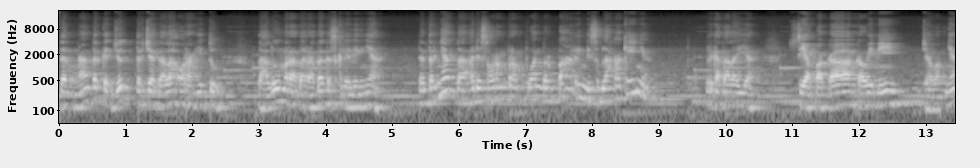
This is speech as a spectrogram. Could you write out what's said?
dengan terkejut terjagalah orang itu, lalu meraba-raba ke sekelilingnya. Dan ternyata ada seorang perempuan berbaring di sebelah kakinya. Berkatalah ia, Siapakah engkau ini? Jawabnya,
